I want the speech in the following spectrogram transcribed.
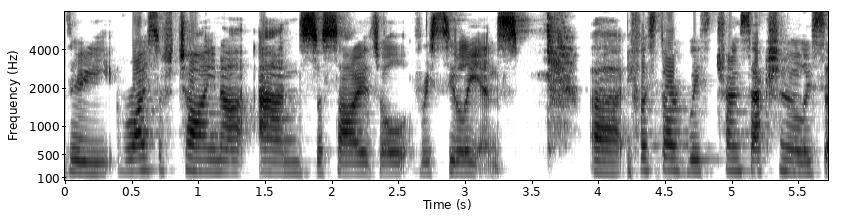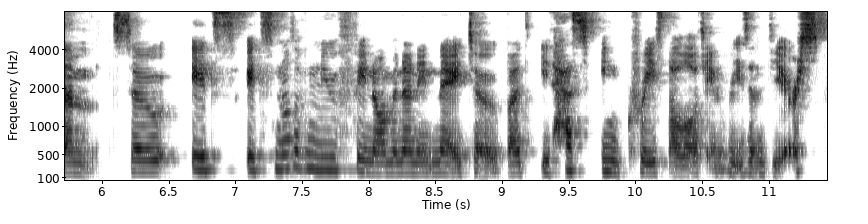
the rise of China, and societal resilience. Uh, if I start with transactionalism, so it's it's not a new phenomenon in NATO, but it has increased a lot in recent years.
